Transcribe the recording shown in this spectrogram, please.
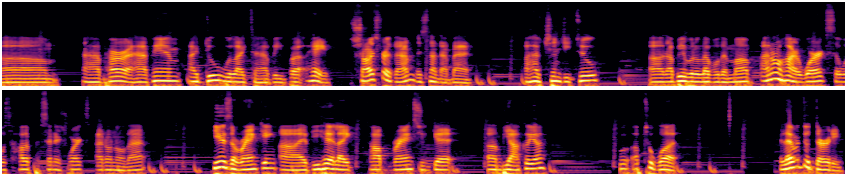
Um, I have her, I have him. I do would like to have these, but hey, shards for them, it's not that bad. I have Shinji too. Uh, I'll be able to level them up. I don't know how it works. So what's how the percentage works. I don't know that. Here's the ranking. Uh, if you hit like top ranks, you get um, Byakuya. Well, up to what? 11 to 30.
